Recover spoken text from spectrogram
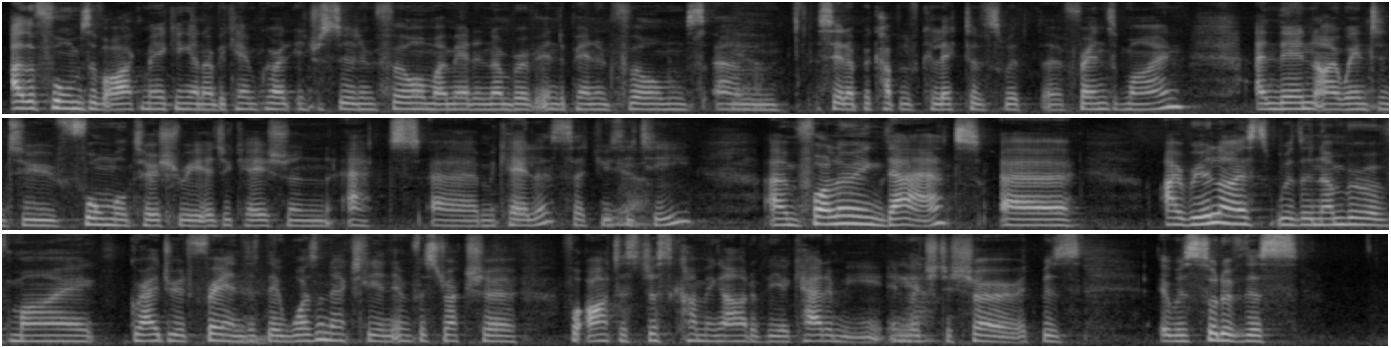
other forms of art making and I became quite interested in film. I made a number of independent films, um, yeah. set up a couple of collectives with uh, friends of mine, and then I went into formal tertiary education at uh, Michaelis at UCT. Yeah. Um, following that, uh, I realized with a number of my graduate friends that there wasn't actually an infrastructure for artists just coming out of the academy in yeah. which to show. It was, it was sort of this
